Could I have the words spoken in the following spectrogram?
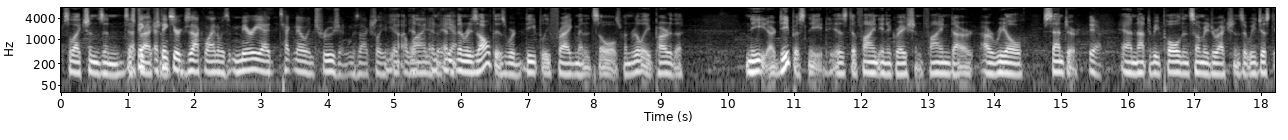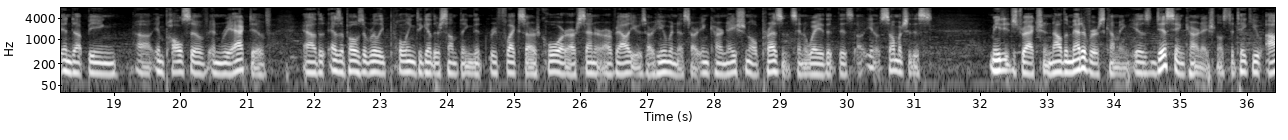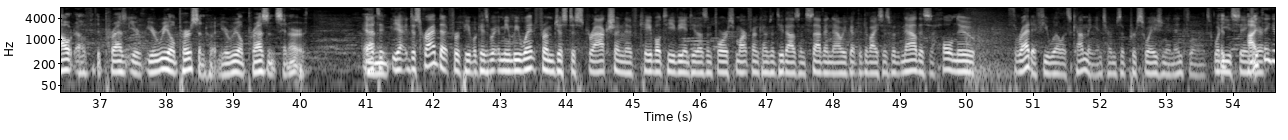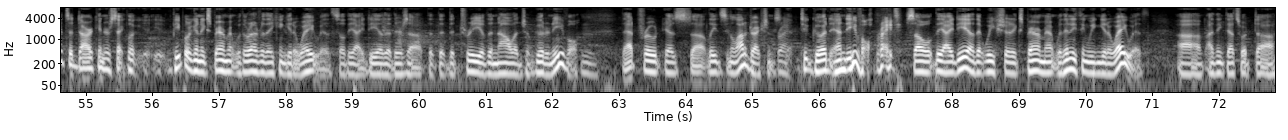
selections and I think, distractions. I think your exact line was myriad techno intrusion was actually yeah, a line and, of and, the, and yeah. the result is we're deeply fragmented souls. When really part of the need, our deepest need, is to find integration, find our our real center Yeah. and not to be pulled in so many directions that we just end up being uh, impulsive and reactive uh, as opposed to really pulling together something that reflects our core, our center, our values, our humanness, our incarnational presence in a way that this, uh, you know, so much of this media distraction, now the metaverse coming, is disincarnational. It's to take you out of the pres- your, your real personhood, your real presence in Earth. That's it. Yeah, describe that for people because I mean, we went from just distraction of cable TV in 2004, smartphone comes in 2007. Now we've got the devices, but now this whole new threat, if you will, is coming in terms of persuasion and influence. What are you seeing? I there? think it's a dark intersect. Look, people are going to experiment with whatever they can get away with. So the idea that there's a the, the, the tree of the knowledge of good and evil, that fruit is uh, leads in a lot of directions. Right. to good and evil. right. So the idea that we should experiment with anything we can get away with, uh, I think that's what uh,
